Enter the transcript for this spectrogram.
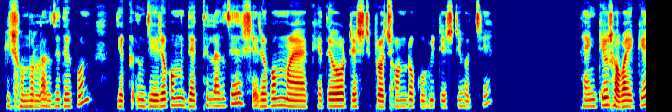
কি সুন্দর লাগছে দেখুন। যে যেরকম দেখতে লাগছে সেরকম খেতেও টেস্টি, প্রচণ্ড খুবই টেস্টি হচ্ছে। থ্যাংক ইউ সবাইকে।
